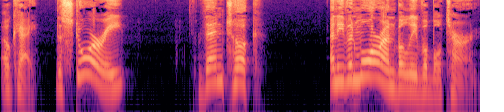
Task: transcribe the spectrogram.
Okay, the story then took an even more unbelievable turn.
